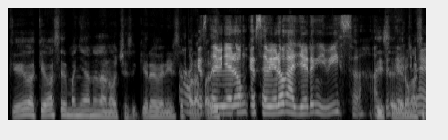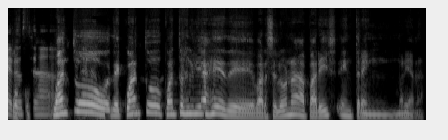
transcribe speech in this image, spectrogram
¿qué va, ¿qué va a hacer mañana en la noche si quiere venirse ah, para que París? Se vieron, que se vieron ayer en Ibiza. Sí, se vieron hace poco. ¿Cuánto, ¿De cuánto, cuánto es el viaje de Barcelona a París en tren, Mariana?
